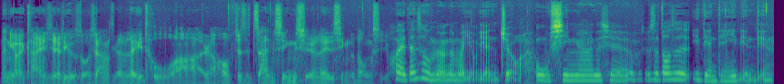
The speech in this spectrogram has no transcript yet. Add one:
那你会看一些，例如说像人类图啊，然后就是占星学类型的东西。会，但是我没有那么有研究啊，五行啊这些，就是都是一点点一点点点。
